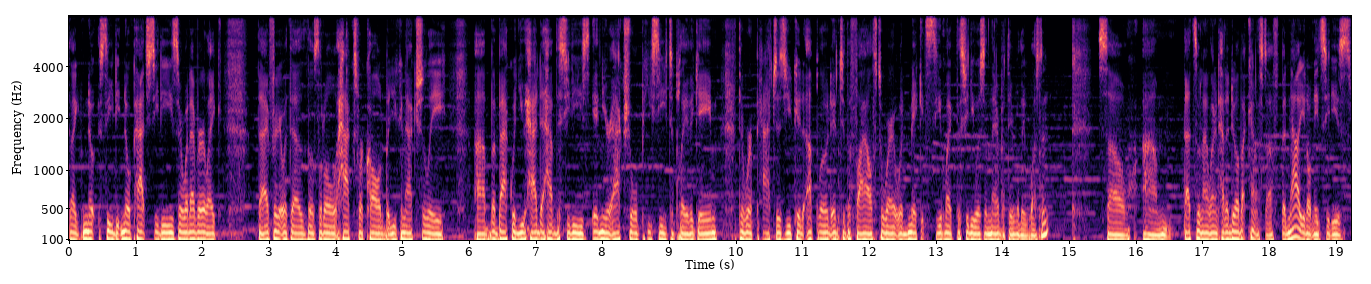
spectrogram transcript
like no CD, no patch CDs or whatever. Like I forget what the, those little hacks were called, but you can actually. Uh, but back when you had to have the CDs in your actual PC to play the game, there were patches you could upload into the files to where it would make it seem like the CD was in there, but they really wasn't. So um, that's when I learned how to do all that kind of stuff. But now you don't need CDs,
